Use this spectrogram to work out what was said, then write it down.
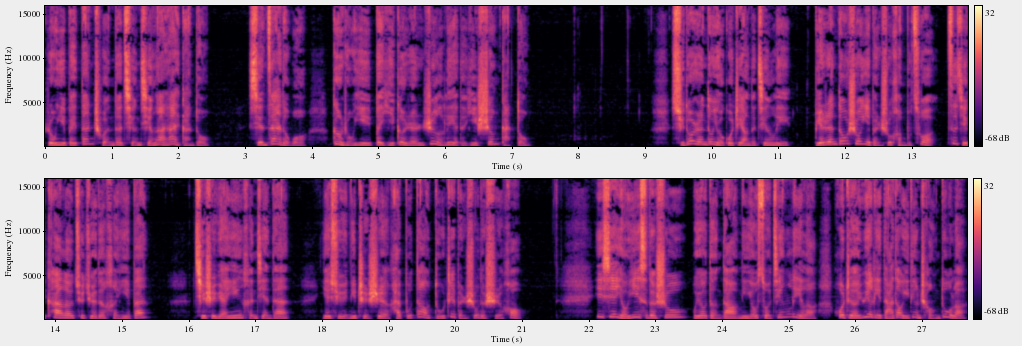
容易被单纯的情情爱爱感动，现在的我更容易被一个人热烈的一生感动。许多人都有过这样的经历：别人都说一本书很不错，自己看了却觉得很一般。其实原因很简单，也许你只是还不到读这本书的时候。一些有意思的书，唯有等到你有所经历了，或者阅历达到一定程度了，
